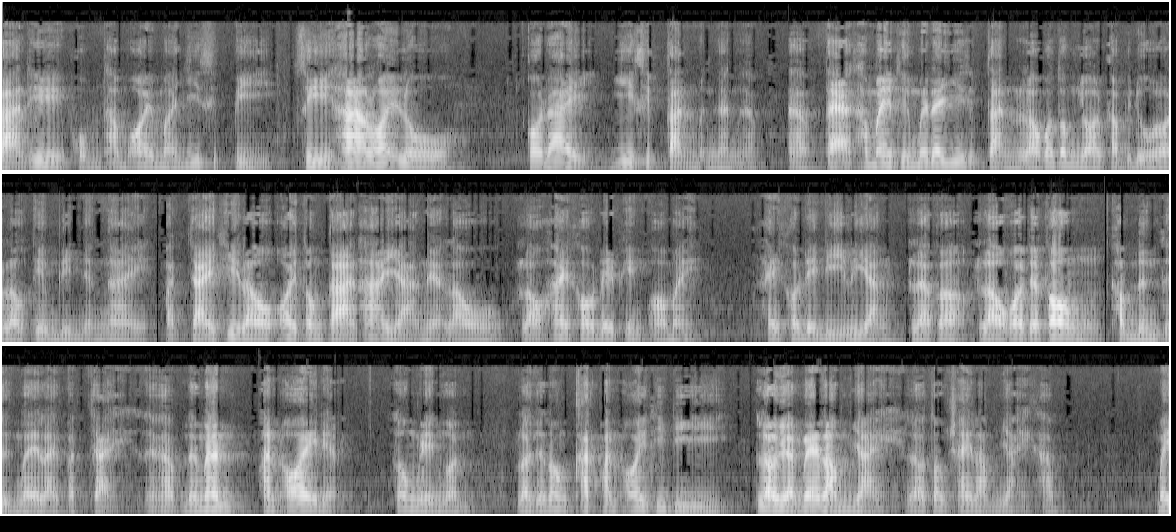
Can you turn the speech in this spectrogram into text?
การณ์ที่ผมทำอ้อยมา 20 ปี 4-500 โลก็ได้ 20 ตันเหมือนกันครับนะครับ แต่ทำไมถึงไม่ได้ 20 ตัน เราก็ต้องย้อนกลับไปดูว่าเราเตรียมดินยังไง ปัจจัยที่เราอ้อยต้องการ 5 อย่างเนี่ยเราเราให้เขาได้เพียงพอไหม ให้เขาได้ดีหรือยัง แล้วก็เราก็จะต้องคำนึงถึงหลาย ๆ ปัจจัยนะครับ ดังนั้นพันอ้อยเนี่ยต้องเรียนก่อน เราจะต้องคัดพันอ้อยที่ดี เราอยากได้ลำใหญ่ เราต้องใช้ลำใหญ่ครับ ไม่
